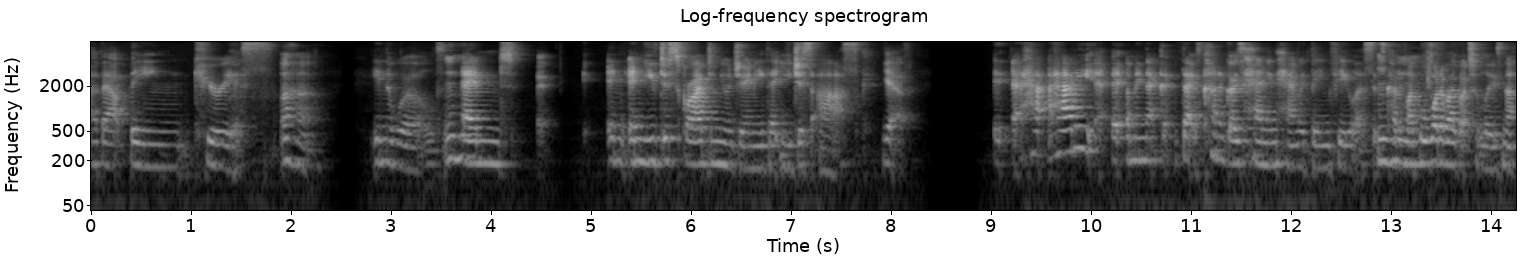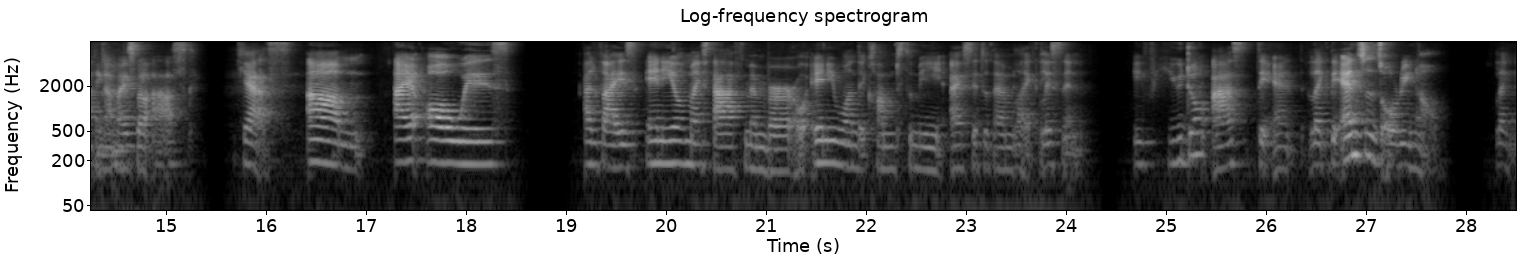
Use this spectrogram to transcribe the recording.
about being curious. Uh-huh in the world, and, and and you've described in your journey that you just ask. yes How, how do you? I mean, that that kind of goes hand in hand with being fearless. It's kind of like, well, what have I got to lose? Nothing. I may as well ask. Yes. Um, I always advise any of my staff member or anyone that comes to me, I say to them, like, listen, if you don't ask the end like the answer is already no. Like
